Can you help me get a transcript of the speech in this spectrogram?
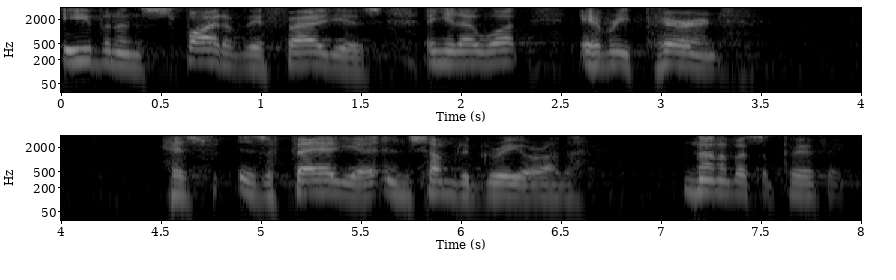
even in spite of their failures. And you know what? Every parent has, is a failure in some degree or other. None of us are perfect.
